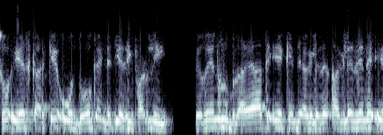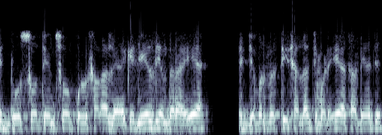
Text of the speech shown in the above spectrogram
ਸੋ ਇਸ ਕਰਕੇ ਉਹ 2 ਘੰਟੇ ਜੀ ਅਸੀਂ ਫੜ ਲਈ। ਜਦੋਂ ਇਹਨਾਂ ਨੂੰ ਬੁਲਾਇਆ ਤੇ ਇਹ ਕਹਿੰਦੇ ਅਗਲੇ ਦਿਨ ਅਗਲੇ ਦਿਨ ਇਹ 200 300 ਪੁਲਿਸ ਵਾਲਾ ਲੈ ਕੇ ਜੇਲ੍ਹ ਦੇ ਅੰਦਰ ਆਏ ਆ ਤੇ ਜ਼ਬਰਦਸਤੀ ਸੈੱਲਾਂ 'ਚ ਵੜੇ ਆ ਸਾਡਿਆਂ 'ਚ।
